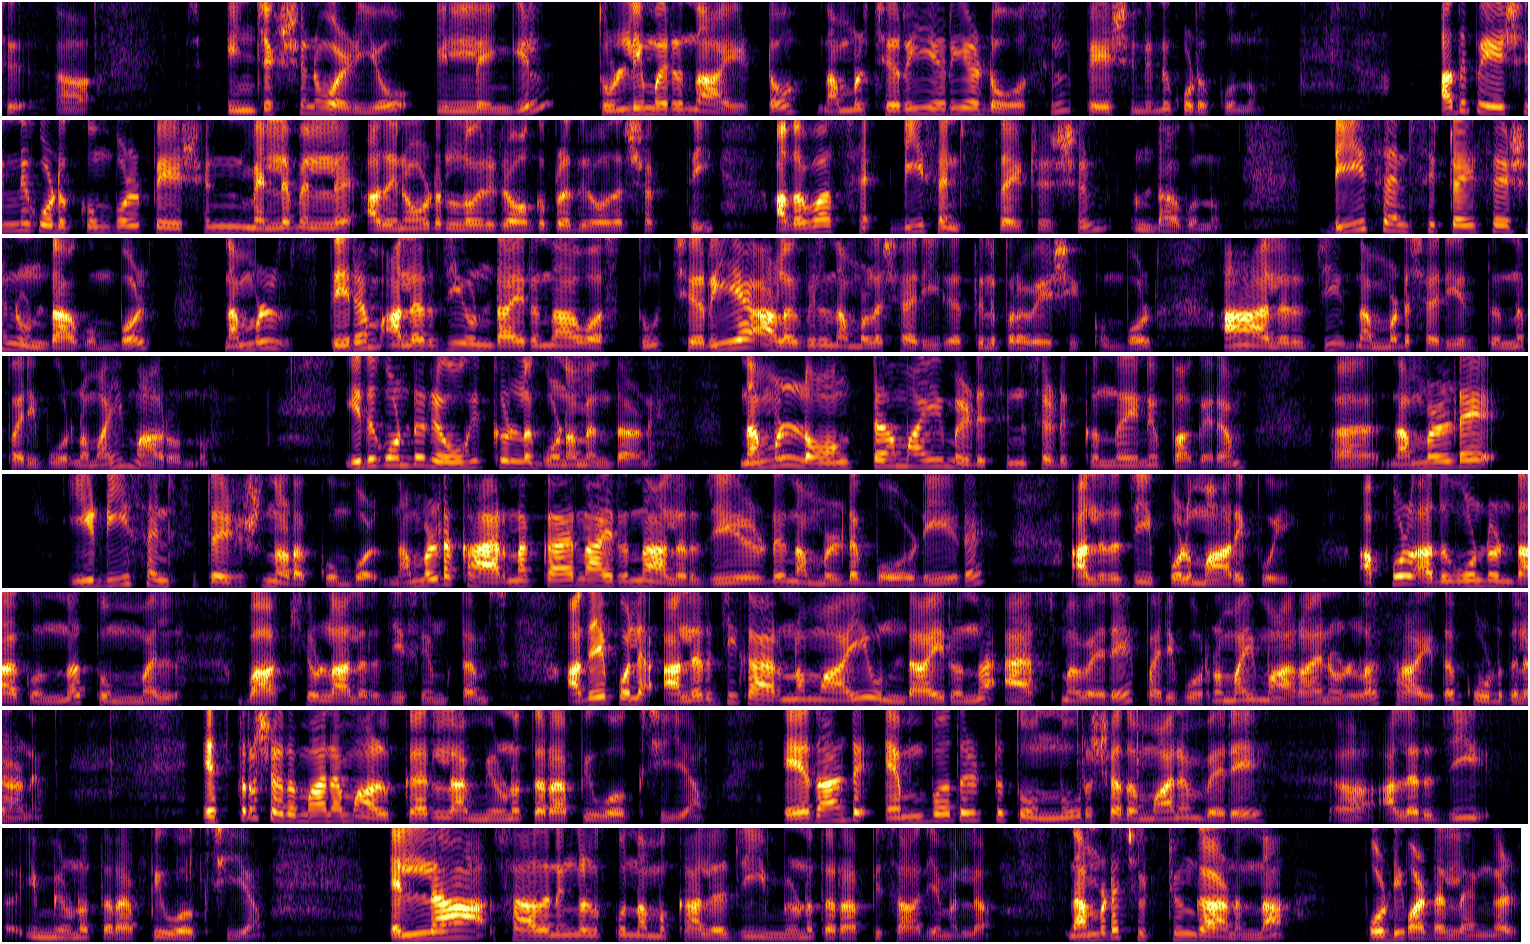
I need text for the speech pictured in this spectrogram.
ഇഞ്ചക്ഷൻ വഴിയോ ഇല്ലെങ്കിൽ തുള്ളിമരുന്നായിട്ടോ നമ്മൾ ചെറിയ ചെറിയ ഡോസിൽ പേഷ്യന്റിന് കൊടുക്കുന്നു. അത് പേഷ്യന്റിന് കൊടുക്കുമ്പോൾ പേഷ്യന്റ് മെല്ലെ മെല്ലെ അതിനോടുള്ള ഒരു രോഗപ്രതിരോധ ശക്തി അഥവാ ഡീസെൻസിറ്റൈസേഷൻ ഉണ്ടാകുന്നു. ഡീസെൻസിറ്റൈസേഷൻ ഉണ്ടാകുമ്പോൾ നമ്മൾ സ്ഥിരം അലർജി ഉണ്ടായിരുന്ന ആ വസ്തു ചെറിയ അളവിൽ നമ്മളെ ശരീരത്തിൽ പ്രവേശിക്കുമ്പോൾ ആ അലർജി നമ്മുടെ ശരീരത്തിൽ നിന്ന് പരിപൂർണമായി മാറുന്നു. ഇതുകൊണ്ട് രോഗിക്കുള്ള ഗുണം എന്താണ്? നമ്മൾ ലോങ് ടേമായി മെഡിസിൻസ് എടുക്കുന്നതിന് പകരം നമ്മളുടെ ഈ ഡീസെൻസിറ്റൈസേഷൻ നടക്കുമ്പോൾ നമ്മളുടെ കാരണക്കാരനായിരുന്ന അലർജിയുടെ നമ്മളുടെ ബോഡിയുടെ അലർജി ഇപ്പോൾ മാറിപ്പോയി. അപ്പോൾ അതുകൊണ്ടുണ്ടാകുന്ന തുമ്മൽ ബാക്കിയുള്ള അലർജി സിംറ്റംസ് അതേപോലെ അലർജി കാരണമായി ഉണ്ടായിരുന്ന ആസ്മ വരെ പരിപൂർണമായി മാറാനുള്ള സാധ്യത കൂടുതലാണ്. എത്ര ശതമാനം ആൾക്കാരിൽ ഇമ്മ്യൂണോതെറാപ്പി വർക്ക് ചെയ്യാം? ഏതാണ്ട് എൺപത് ടു തൊണ്ണൂറ് ശതമാനം വരെ അലർജി ഇമ്മ്യൂണോതെറാപ്പി വർക്ക് ചെയ്യാം. എല്ലാ സാധനങ്ങൾക്കും നമുക്ക് അലർജി ഇമ്മ്യൂണോതെറാപ്പി സാധ്യമല്ല. നമ്മുടെ ചുറ്റും കാണുന്ന പൊടി പടലങ്ങൾ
